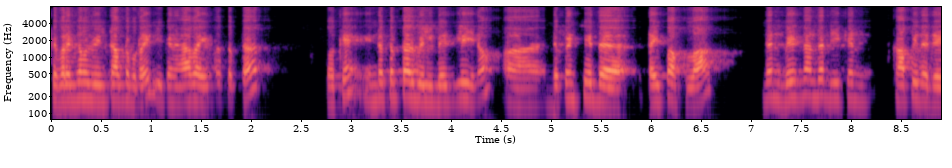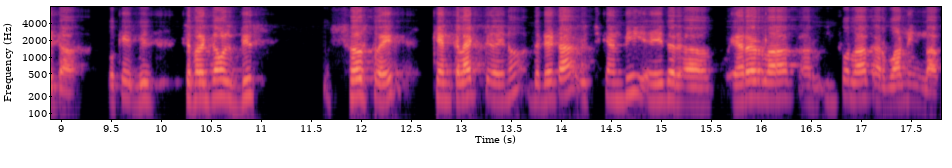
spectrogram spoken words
so for example, we talked about, right, you can have an interceptor. Okay, interceptor will basically, you know, uh, differentiate the type of log then based on that you can copy the data. Okay so for example this source right can collect uh, you know the data which can be either uh, error log or info log or warning log.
